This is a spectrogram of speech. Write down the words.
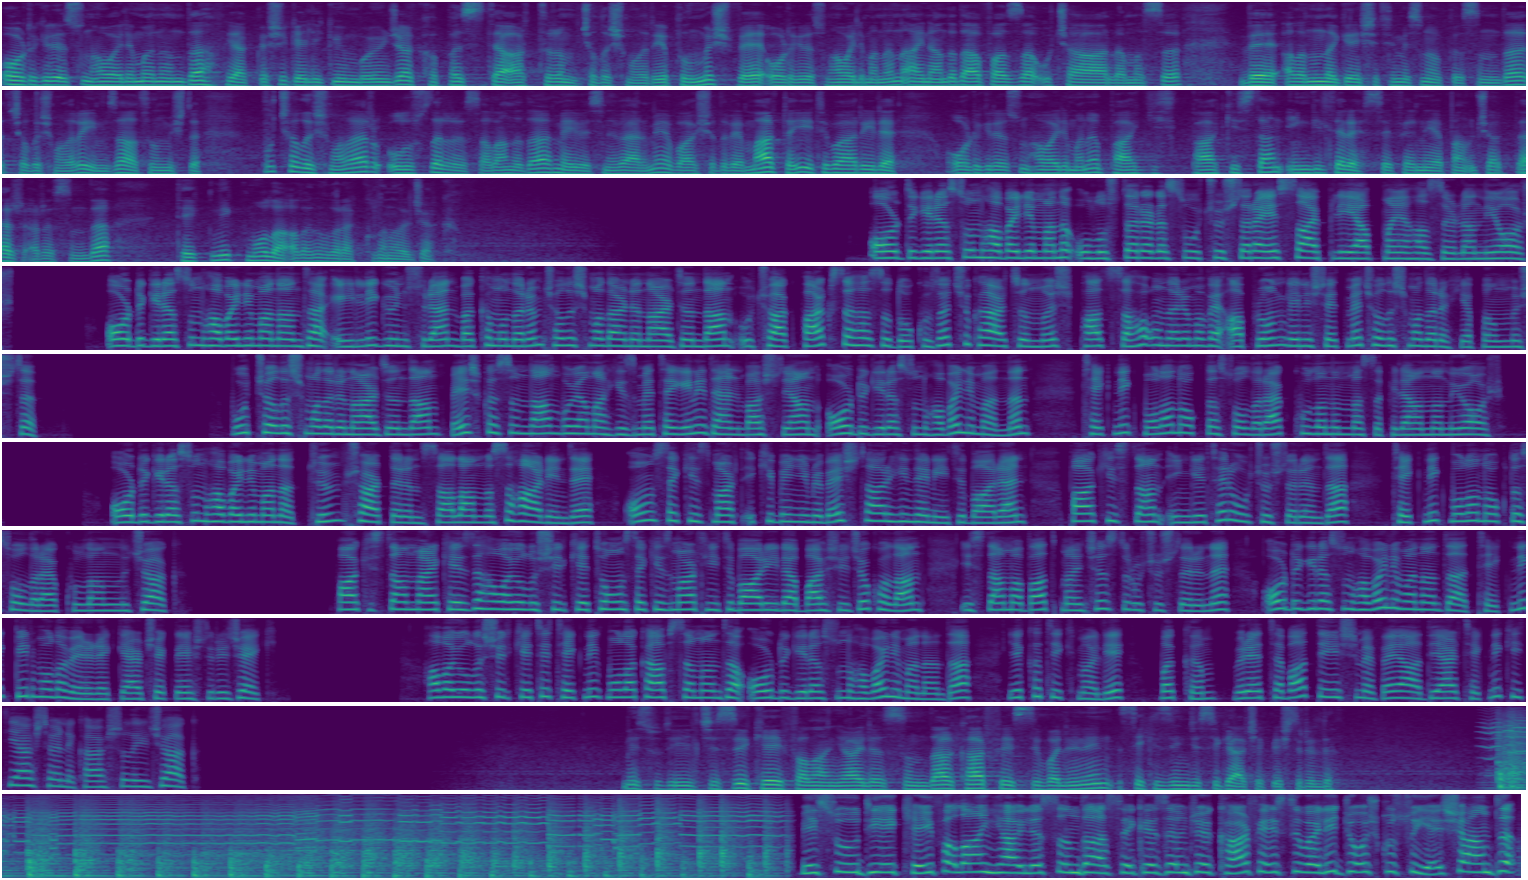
Ordu Giresun Havalimanı'nda yaklaşık 50 gün boyunca kapasite artırım çalışmaları yapılmış ve Ordu Giresun Havalimanı'nın aynı anda daha fazla uçağı ağırlaması ve alanın da genişletilmesi noktasında çalışmalara imza atılmıştı. Bu çalışmalar uluslararası alanda da meyvesini vermeye başladı ve Mart ayı itibariyle Ordu Giresun Havalimanı Pakistan İngiltere seferini yapan uçaklar arasında teknik mola alanı olarak kullanılacak. Ordu Giresun Havalimanı uluslararası uçuşlara ev sahipliği yapmaya hazırlanıyor. Ordu Giresun Havalimanı'nda 50 gün süren bakım onarım çalışmalarının ardından uçak park sahası 9'a çıkartılmış, pat saha onarımı ve apron genişletme çalışmaları yapılmıştı. Bu çalışmaların ardından 5 Kasım'dan bu yana hizmete yeniden başlayan Ordu Giresun Havalimanı'nın teknik mola noktası olarak kullanılması planlanıyor. Ordu Giresun Havalimanı tüm şartların sağlanması halinde 18 Mart 2025 tarihinden itibaren Pakistan İngiltere uçuşlarında teknik mola noktası olarak kullanılacak. Pakistan merkezli havayolu şirketi 18 Mart itibarıyla başlayacak olan İslamabad-Manchester uçuşlarını Ordu Giresun Havalimanı'nda teknik bir mola vererek gerçekleştirecek. Havayolu şirketi teknik mola kapsamında Ordu Giresun Havalimanı'nda yakıt ikmali, bakım, mürettebat değişimi veya diğer teknik ihtiyaçlarını karşılayacak. Mesudiye ilçesi Keyfalan Yaylası'nda Kar Festivali'nin 8.si gerçekleştirildi. Mesudiye Keyfalan Yaylası'nda 8. Kar Festivali coşkusu yaşandı.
